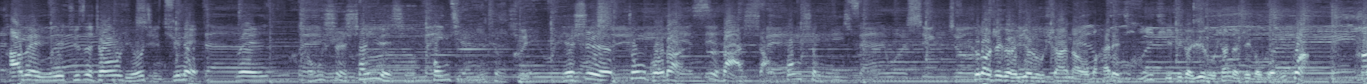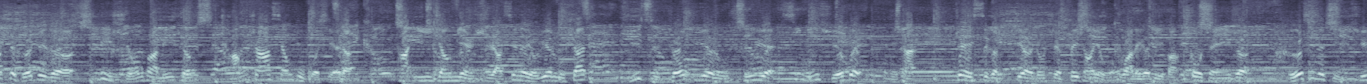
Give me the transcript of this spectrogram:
它位于橘子洲旅游景区内，为城市山岳型风景名胜区，也是中国的四大赏枫胜地之一。说到这个岳麓山呢，我们还得提一提这个岳麓山的这个文化。它是和这个历史文化名城长沙相互裹挟的。它依江面世啊，现在有岳麓山、橘子洲、岳麓书院、新民学会。你看，这四个地儿都是非常有文化的一个地方，构成一个核心的景区，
